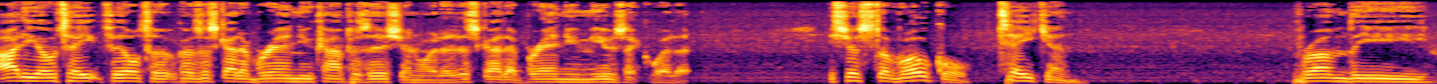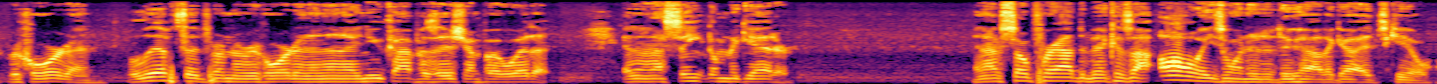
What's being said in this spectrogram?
audio tape feel to it because it's got a brand new composition with it. It's got a brand new music with it. It's just the vocal taken from the recording, lifted from the recording, and then a new composition put with it. And then I synced them together. And I'm so proud to be because I always wanted to do How the Gods Kill.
